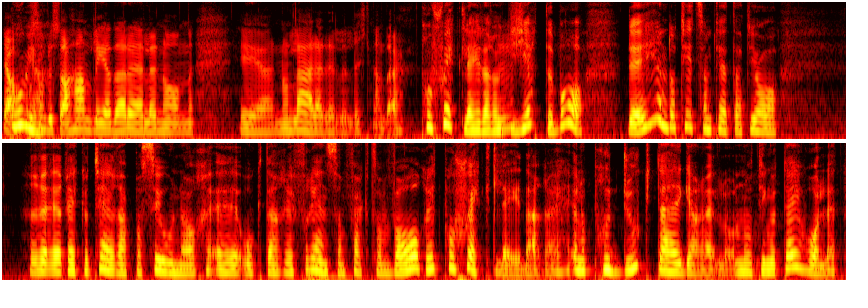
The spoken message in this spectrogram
ja, oh ja. Som du sa, handledare eller någon, eh, någon lärare eller liknande. Projektledare mm. jättebra. Det händer titt som tätt att jag re rekryterar personer eh, och där referensen faktiskt har varit projektledare eller produktägare eller någonting åt det hållet.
